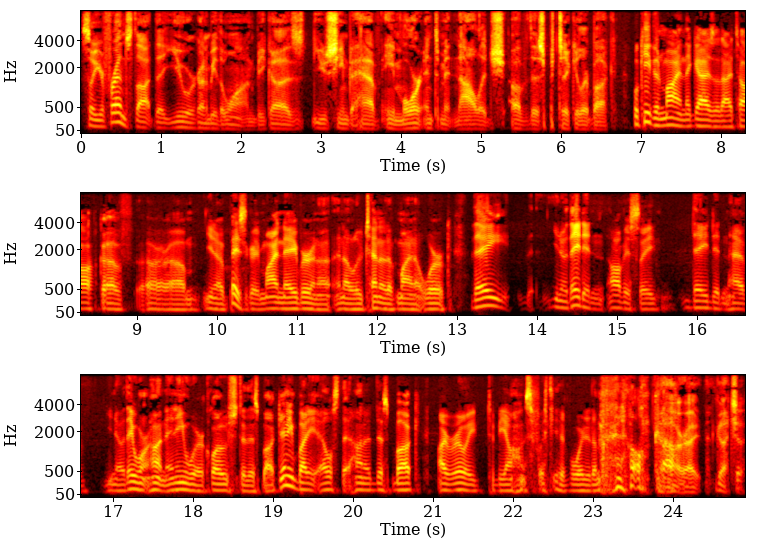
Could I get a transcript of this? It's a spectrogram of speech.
So your friends thought that you were going to be the one because you seem to have a more intimate knowledge of this particular buck. Well, keep in mind the guys that I talk of are, um, you know, basically my neighbor and a, and a lieutenant of mine at work. They, you know, they didn't obviously they didn't have, you know, they weren't hunting anywhere close to this buck. Anybody else that hunted this buck, I really, to be honest with you, avoided them at all. All right, gotcha.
